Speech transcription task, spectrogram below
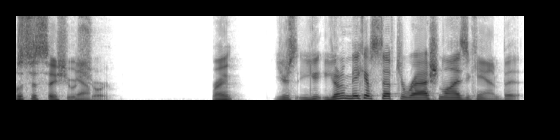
Let's just say she was Yeah. short. Right. You're you, you're gonna make up stuff to rationalize you can, but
